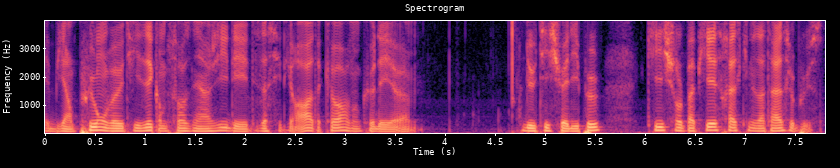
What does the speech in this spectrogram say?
eh bien plus on va utiliser comme source d'énergie des, acides gras, d'accord, donc des du tissu adipeux, qui sur le papier serait ce qui nous intéresse le plus.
